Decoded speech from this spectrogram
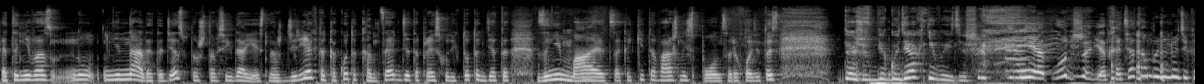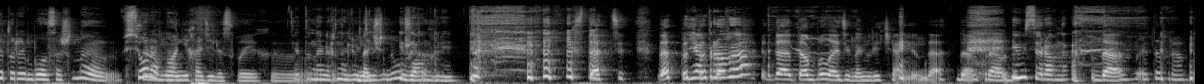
это невозможно ну, не надо это делать, потому что там всегда есть наш директор, какой-то концерт где-то происходит, кто-то где-то занимается, mm-hmm. какие-то важные спонсоры ходят. То есть... То есть в бегудях не выйдешь? Нет, лучше нет. Хотя там были люди, которым было совершенно все равно, они ходили своих э, Это, наверное, люди из Англии. Кстати. Да, Я права? Да, там был один англичанин, да, да, правда. Им все равно. Да, это правда.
